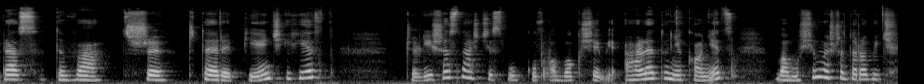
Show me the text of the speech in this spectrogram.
Raz, dwa, trzy, cztery, pięć ich jest, czyli 16 słupków obok siebie, ale to nie koniec, bo musimy jeszcze dorobić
